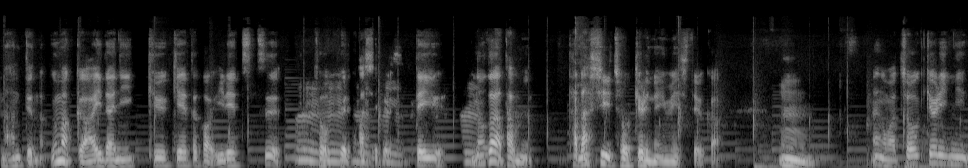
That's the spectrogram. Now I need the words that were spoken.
なんていうんだ、うまく間に休憩とかを入れつつ、長距離走るっていうのが多分正しい長距離のイメージというか、うん。なんかまあ長距離に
